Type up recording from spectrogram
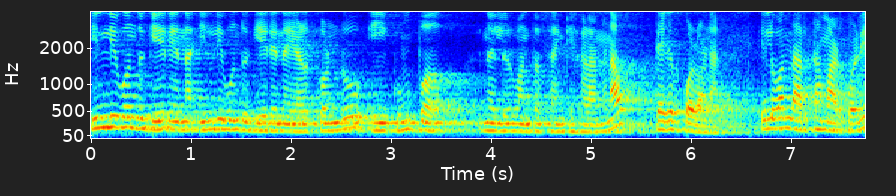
ಇಲ್ಲಿ ಒಂದು ಗೇರೆಯನ್ನು, ಇಲ್ಲಿ ಒಂದು ಗೇರೆಯನ್ನು ಎಳ್ಕೊಂಡು ಈ ಗುಂಪಿನಲ್ಲಿರುವಂಥ ಸಂಖ್ಯೆಗಳನ್ನು ನಾವು ತೆಗೆದುಕೊಳ್ಳೋಣ. ಇಲ್ಲಿ ಒಂದು ಅರ್ಥ ಮಾಡ್ಕೊಳ್ಳಿ.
